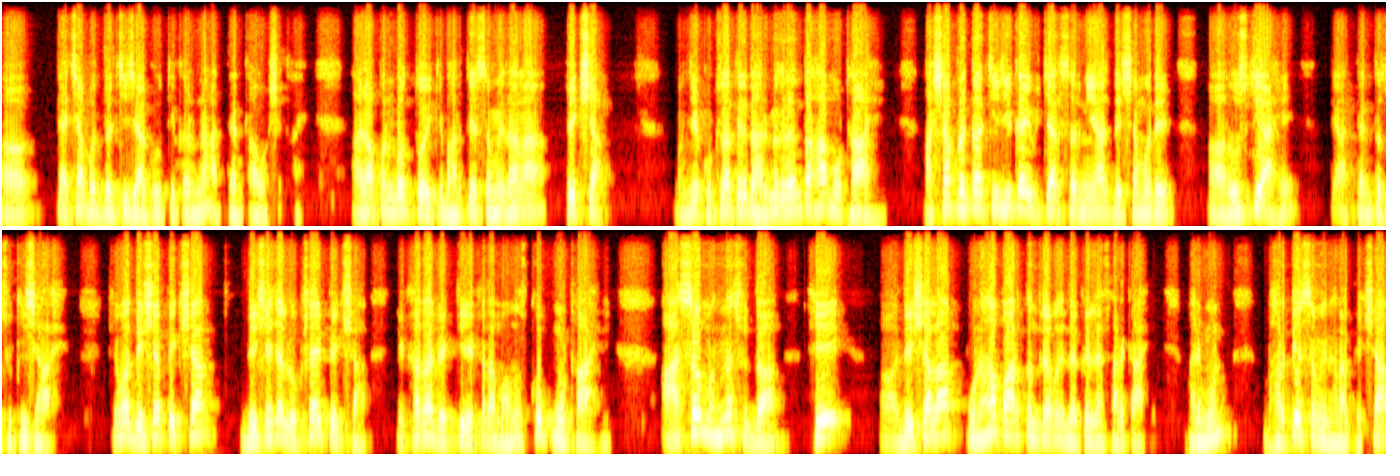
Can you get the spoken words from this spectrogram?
त्याच्याबद्दलची जागृती करणं अत्यंत आवश्यक आहे. आज आपण बघतोय की भारतीय संविधानापेक्षा म्हणजे कुठला तरी धार्मिक ग्रंथ हा मोठा आहे. अशा प्रकारची जी काही विचारसरणी आज देशामध्ये रुजती आहे ते अत्यंत चुकीची आहे. किंवा देशापेक्षा देशाच्या लोकशाहीपेक्षा एखादा व्यक्ती एखादा माणूस खूप मोठा आहे. असं म्हणणं सुद्धा हे देशाला पुन्हा पारतंत्र्यामध्ये ढकलण्यासारखं आहे. आणि म्हणून भारतीय संविधानापेक्षा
